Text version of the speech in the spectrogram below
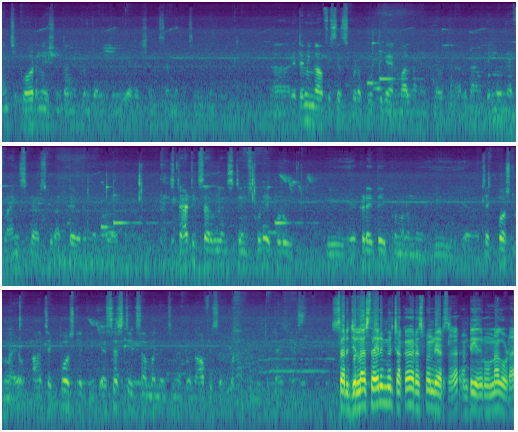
మంచి కోఆర్డినేషన్తో ఇక్కడ జరుగుతుంది ఎలక్షన్కి సంబంధించినది. రిటర్నింగ్ ఆఫీసర్స్ కూడా పూర్తిగా ఇన్వాల్వ్మెంట్ అవుతున్నారు. దాని కింద ఉన్న ఫ్లయింగ్ స్క్వాడ్స్ కూడా అంతే విధంగా ఇన్వాల్వ్ అవుతున్నారు. స్టాటిక్ సర్వేలెన్స్ టీమ్స్ కూడా ఇప్పుడు ఈ ఎక్కడైతే ఇప్పుడు మనము ఈ చెక్ పోస్టులు ఉన్నాయో ఆ చెక్ పోస్టులకి ఎస్ఎస్టీకి సంబంధించినటువంటి ఆఫీసర్ కూడా సార్ జిల్లా స్థాయిలో మీరు చక్కగా రెస్పాండ్ అయ్యారు సార్. అంటే ఏదైనా ఉన్నా కూడా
